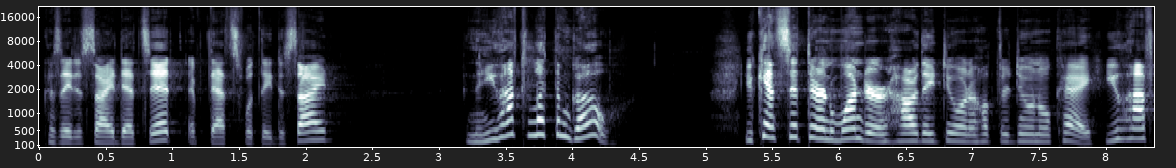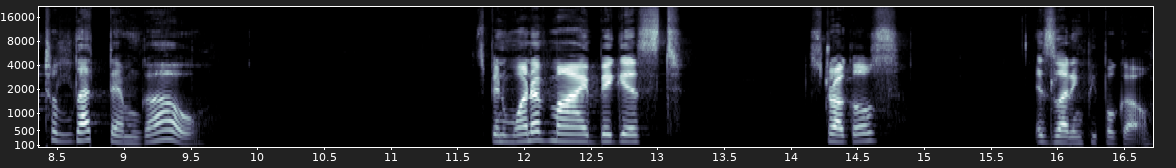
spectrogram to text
because they decide that's it, if that's what they decide. And then you have to let them go. You can't sit there and wonder how are they doing. I hope they're doing okay. You have to let them go. It's been one of my biggest struggles is letting people go.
